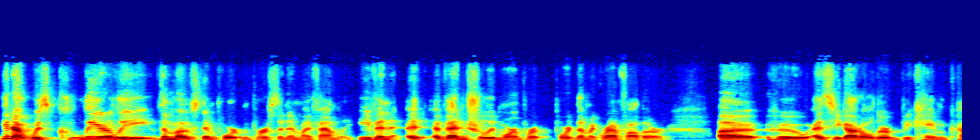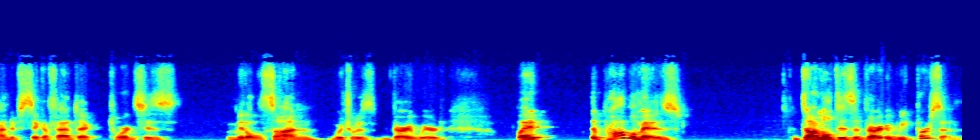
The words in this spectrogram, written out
you know, was clearly the most important person in my family, even eventually more important than my grandfather, uh, who, as he got older, became kind of sycophantic towards his middle son, which was very weird. But the problem is, Donald is a very weak person,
